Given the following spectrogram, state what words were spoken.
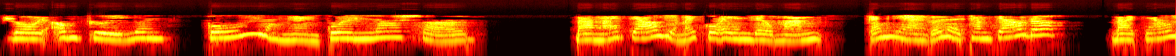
Rồi ông cười lên, cố làm nàng quên lo sợ. bà má cháu và mấy cô em đều mạnh, cả nhà gửi lời thăm cháu đó. bà cháu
